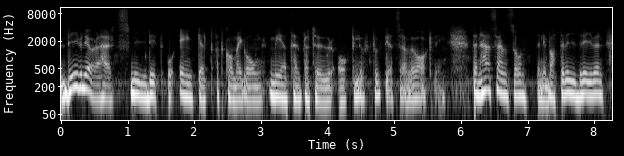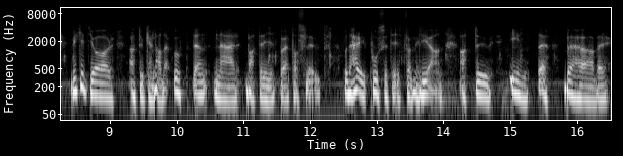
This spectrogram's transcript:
Vi vill göra det här smidigt och enkelt att komma igång med temperatur och luftfuktighetsövervakning. Den här sensorn den är batteridriven vilket gör att du kan ladda upp den när batteriet börjar ta slut. Och Det här är positivt för miljön, att du inte behöver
